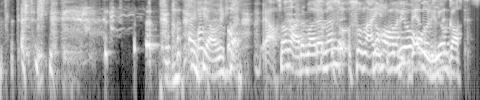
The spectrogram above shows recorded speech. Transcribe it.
ja, Sånn er det bare. Men så, så, så nei, nå har vi jo olje og gass.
